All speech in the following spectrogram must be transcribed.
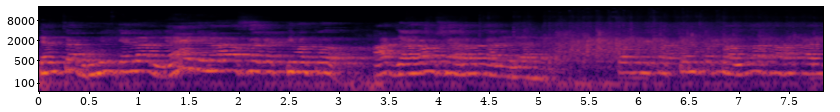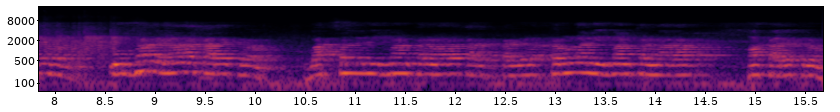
त्यांच्या भूमिकेला न्याय देणारा असं व्यक्तिमत्व आज जळगाव शहरात आलेलं आहे. तर एक अत्यंत चांगला हा कार्यक्रम ऊर्जा देणारा कार्यक्रम वात्सल्य निर्माण करणारा कार्य काढलेला करुणा निर्माण करणारा हा कार्यक्रम.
